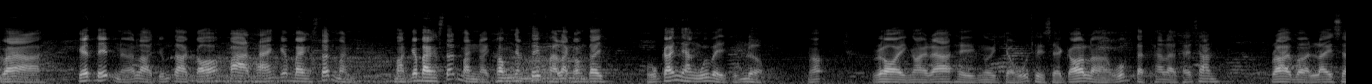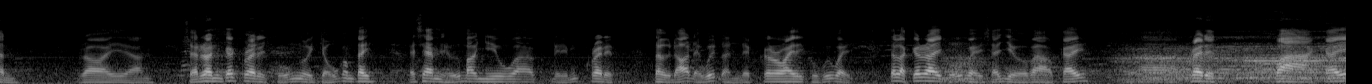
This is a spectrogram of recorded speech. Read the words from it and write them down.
và kế tiếp nữa là chúng ta có 3 tháng cái bank statement. Mà cái bank statement này không nhất thiết phải là công ty của cá nhân quý vị cũng được. Đó. Rồi ngoài ra thì người chủ thì sẽ có là quốc tịch hay là thẻ xanh driver license. Rồi uh, sẽ run cái credit của người chủ công ty để xem thử bao nhiêu uh, điểm credit. Từ đó để quyết định được cái rate của quý vị. Tức là cái rate của quý vị sẽ dựa vào cái uh, credit và cái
